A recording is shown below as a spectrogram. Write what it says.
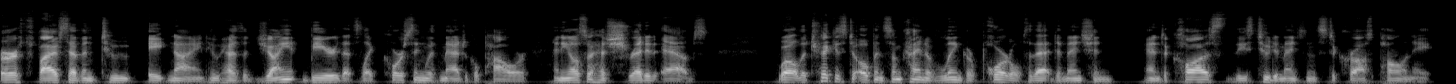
Earth 57289, who has a giant beard that's like coursing with magical power, and he also has shredded abs. Well, the trick is to open some kind of link or portal to that dimension and to cause these two dimensions to cross pollinate.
